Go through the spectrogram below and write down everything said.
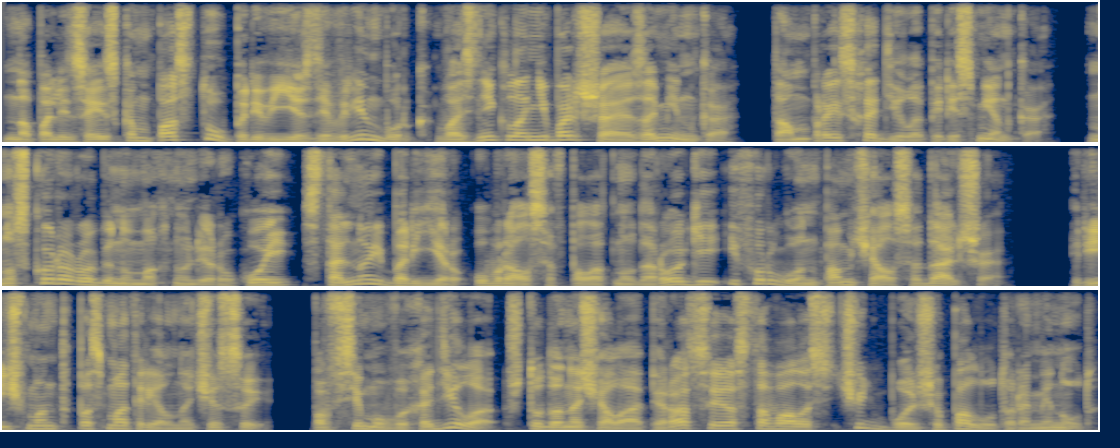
На полицейском посту при въезде в Ринбург возникла небольшая заминка. Там происходила пересменка. Но скоро Робину махнули рукой, стальной барьер убрался в полотно дороги, и фургон помчался дальше. Ричмонд посмотрел на часы. По всему выходило, что до начала операции оставалось чуть больше полутора минут.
